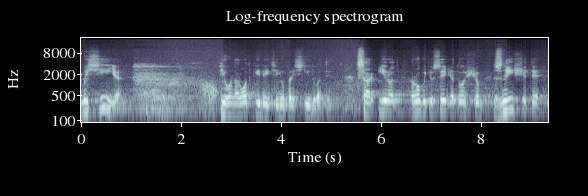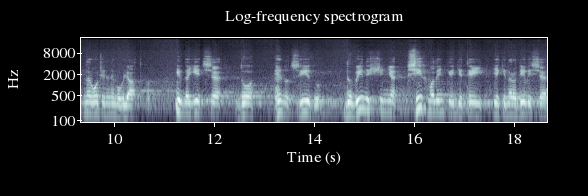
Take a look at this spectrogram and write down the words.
Месія, його народ кидається його переслідувати. Цар Ірод робить усе для того, щоб знищити народжене немовлятко, і вдається до геноциду, до винищення всіх маленьких дітей, які народилися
